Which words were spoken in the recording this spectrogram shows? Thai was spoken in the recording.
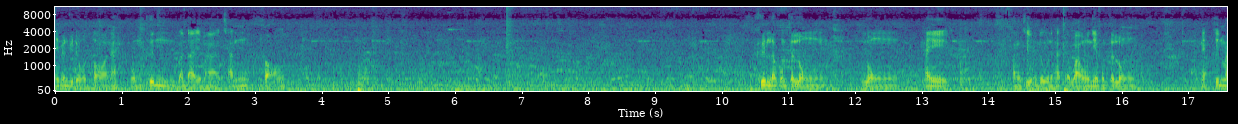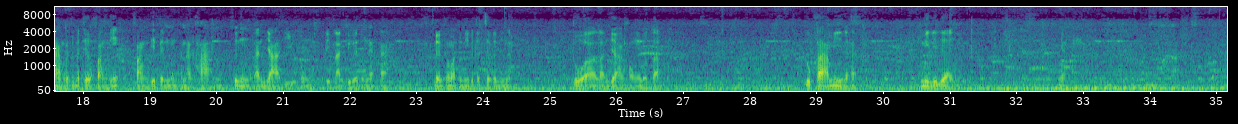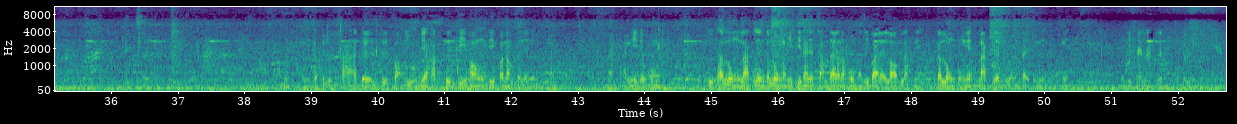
นี้เป็นวิดีโอต่อนะ ผมขึ้นบันไดมาชั้นสองขึ้นแล้วผมจะลงลงให้ทางทีมดูนะฮะ แต่ว่าวันนี้ผมจะลงเนี่ยขึ้นมามันก็จะมาเจอฝั่งนี้ฝั่งที่เป็นธนาคาร ซึ่งร้านยาจะอยู่ตรงติดร้านคิวเวสตรงนี้อะเดินเข้ามาตรงนี้ก็จะเจอกันนี้เลยตัวร้านยาของโรตัสลูกค้ามีนะฮะ มีเรื่อยๆเนี่ยอันนี้ก็เป็นลูกค้าเดินซื้อของอยู่เนี่ยครับพื้นที่ห้องที่เขานำเสนออะอันนี้เดี๋ยวผมคือถ้าลงลากเลื่อนก็ลงอันนี้พี่น่าจะจำได้แล้วนะผมอธิบายหลายรอบละเนี่ยก็ลงตรงเนี้ยลากเลื่อนลงไดตรงนี้เนี่ยคนที่ใช้ลากเลื่อนก็จะลงตรงเนี้ย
